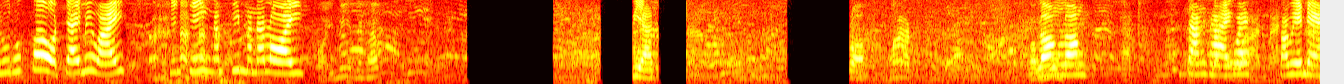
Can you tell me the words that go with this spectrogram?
ยูทูบเบอร์อดใจไม่ไหว จริง ๆ น้ำจิ้มมันอร่อย ขออีกนิดนะครับ เบียร์กรอบมากลองลองตังถ่ายไว้ตะเวนแดง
